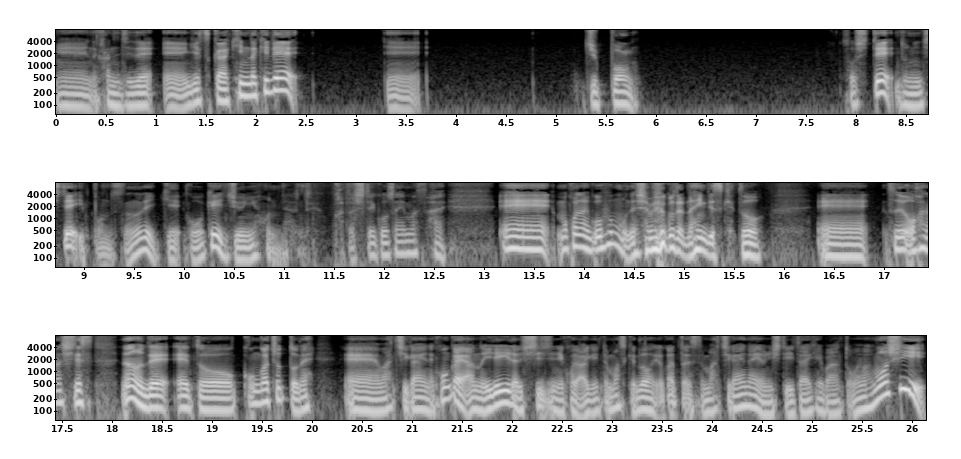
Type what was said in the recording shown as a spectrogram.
えー、感じで、えー、月から金だけで、えー、10本、そして土日で1本ずつなので、合計12本になるという形でございます。はい。えー、まあ、この5分もね、喋ることはないんですけど、えー、そういうお話です。なので、えっ、ー、と、今後はちょっとね、えー、間違いない。今回、あの、イレギュラー7時にこれ上げてますけど、よかったですね。間違いないようにしていただければなと思います。もし、い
